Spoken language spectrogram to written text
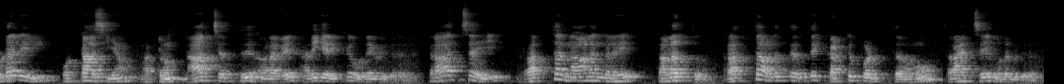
உடலில் பொட்டாசியம் மற்றும் நார்ச்சத்து அளவை அதிகரிக்க உதவுகிறது. திராட்சை இரத்த நாளங்களை தளர்த்தும் இரத்த அழுத்தத்தை கட்டுப்படுத்தவும் திராட்சை உதவுகிறது.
